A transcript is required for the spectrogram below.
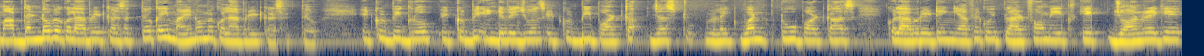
मापदंडों पे कोलैबोरेट कर सकते हो कई मायनों में कोलैबोरेट कर सकते हो। It could be group it could be individuals it could be podcast just like one two podcast collaborating या फिर कोई प्लेटफॉर्म एक एक जॉनरे के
